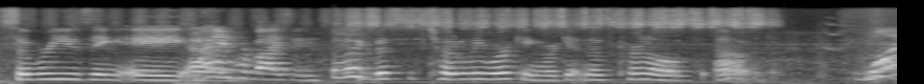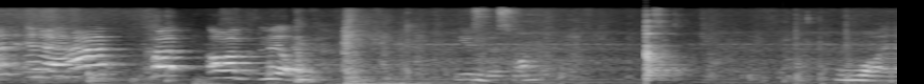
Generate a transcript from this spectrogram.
so we're using a. we're Um, improvising. oh, look, this is totally working. We're getting those kernels out. One and a half cup of milk. Use this one. One.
